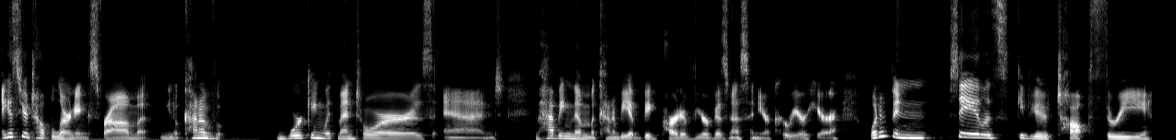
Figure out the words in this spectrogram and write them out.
I guess, your top learnings from, you know, kind of working with mentors and having them kind of be a big part of your business and your career here? What have been, say, let's give you your top three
